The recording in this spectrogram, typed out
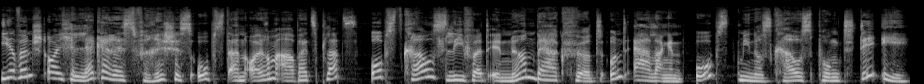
Ihr wünscht euch leckeres, frisches Obst an eurem Arbeitsplatz? Obst Kraus liefert in Nürnberg, Fürth und Erlangen. Obst-Kraus.de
